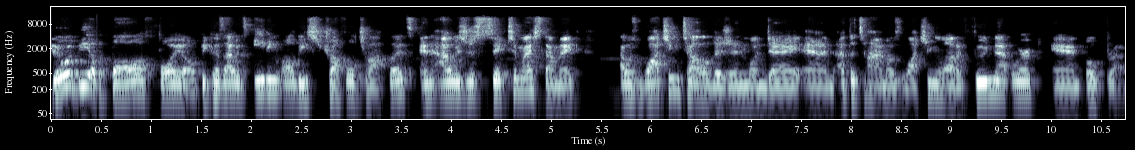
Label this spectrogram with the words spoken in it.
there would be a ball of foil because I was eating all these truffle chocolates and I was just sick to my stomach. I was watching television one day, and at the time I was watching a lot of Food Network and Oprah.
